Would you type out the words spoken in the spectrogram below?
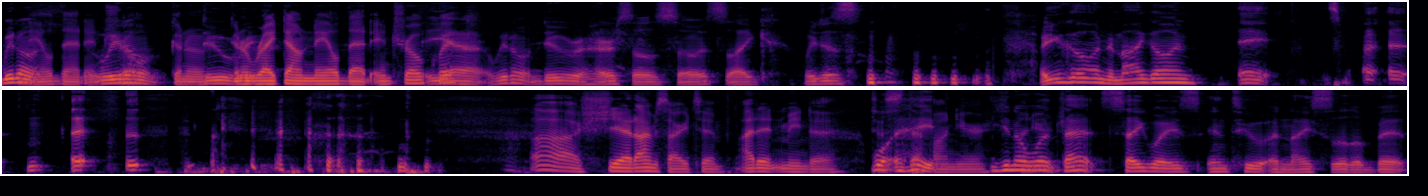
we don't nailed that intro. we don't gonna do gonna re- write down nailed that intro quick. Yeah, we don't do rehearsals, so it's like we just. Are you going? Am I going? Hey. it's- uh, uh, mm, uh, uh. Ah, shit. I'm sorry, Tim. I didn't mean to, to Well, step hey, on your. You know what? That segues into a nice little bit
